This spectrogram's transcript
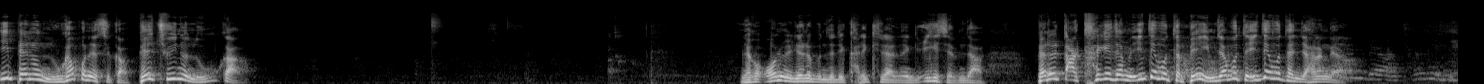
이 배는 누가 보냈을까? 배 주인은 누구까? 내가 오늘 여러분들이 가르치려는 게 이게 있습니다. 배를 딱 타게 되면 이때부터 배 임자부터 이때부터 이제 하는 거야. 대왕 대왕이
